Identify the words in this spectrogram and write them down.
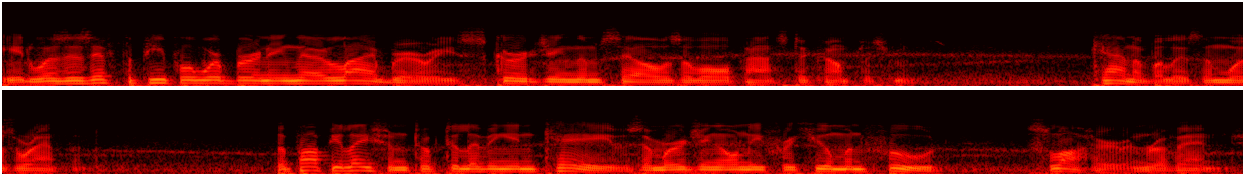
It was as if the people were burning their libraries, scourging themselves of all past accomplishments. Cannibalism was rampant. The population took to living in caves, emerging only for human food, slaughter, and revenge.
